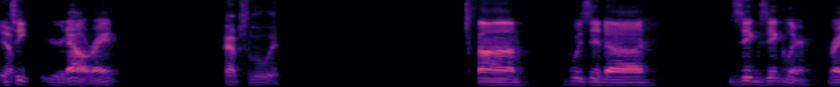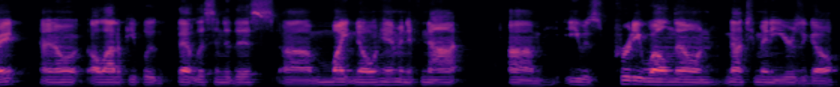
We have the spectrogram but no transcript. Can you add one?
Yep. until you figure it out right? Absolutely. um who is it uh zig ziglar right? I know a lot of people that listen to this um, might know him. And if not um, he was pretty well known not too many years ago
